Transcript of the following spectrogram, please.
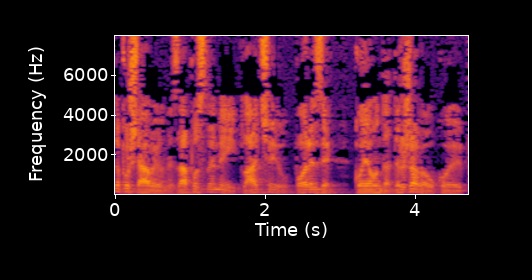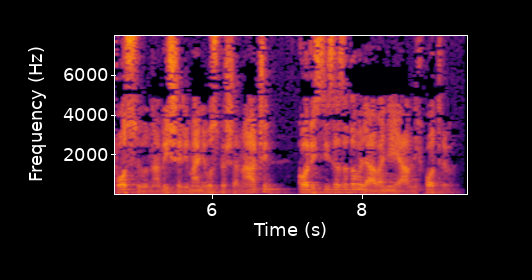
zapošljavaju nezaposlene i plaćaju poreze koje onda država u kojoj posluju na više ili manje uspešan način koristi za zadovoljavanje javnih potreba.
